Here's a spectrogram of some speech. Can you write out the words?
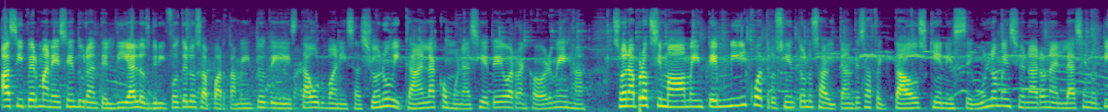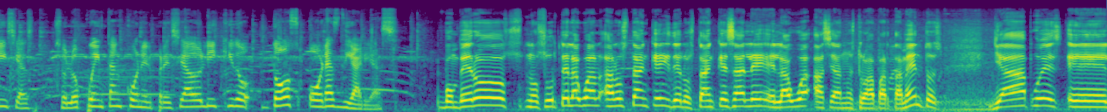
Así permanecen durante el día los grifos de los apartamentos de esta urbanización ubicada en la Comuna 7 de Barranca Bermeja. Son aproximadamente 1.400 los habitantes afectados quienes, según lo mencionaron a Enlace Noticias, solo cuentan con el preciado líquido dos horas diarias. Bomberos nos surte el agua a los tanques y de los tanques sale el agua hacia nuestros apartamentos. Ya pues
